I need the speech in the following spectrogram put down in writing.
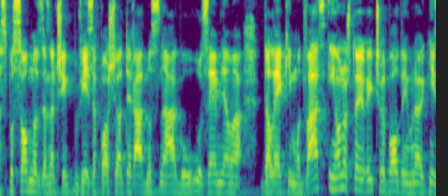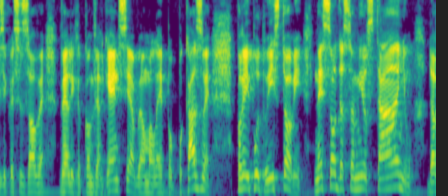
sposobnost da, znači, vi zapošljavate radnu snagu u zemljama dalekim od vas i ono što je Richard Baldwin u novoj knjizi koja se zove Velika konvergencija, veoma lepo pokazuje, prvi put u istoriji, ne samo da smo mi u stanju da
